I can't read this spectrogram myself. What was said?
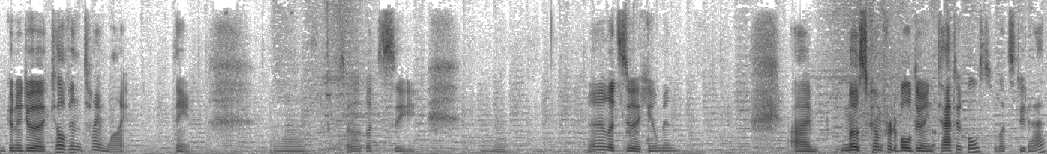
I'm gonna do a Kelvin timeline theme. Uh, so let's see. Uh, let's do a human. I'm most comfortable doing tactical, so let's do that.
